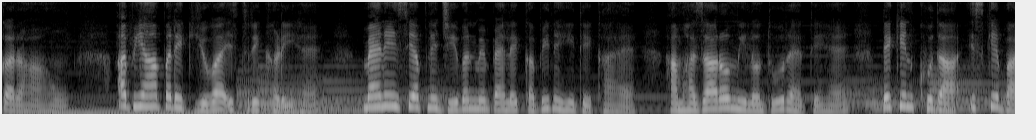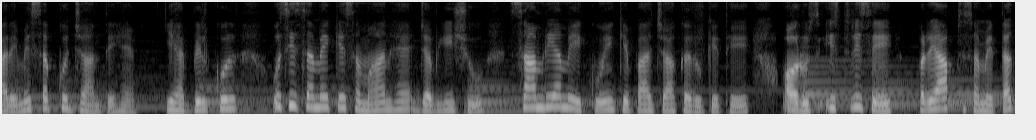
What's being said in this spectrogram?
कर रहा हूँ। अब यहाँ पर एक युवा स्त्री खड़ी है। मैंने इसे अपने जीवन में पहले कभी नहीं देखा है। हम हज़ारों मीलों दूर रहते हैं, लेकिन खुदा इसके बारे में सब कुछ जानते हैं। यह बिल्कुल उसी समय के समान है जब यीशु सामरिया में एक कुएँ के पास जाकर रुके थे और उस स्त्री से पर्याप्त समय तक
